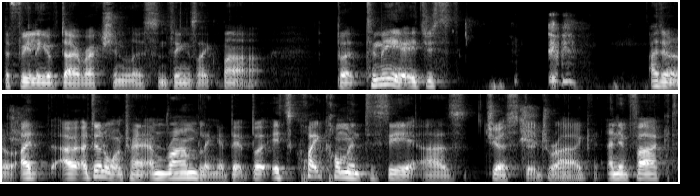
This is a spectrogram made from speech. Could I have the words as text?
the feeling of directionless and things like that. But to me, it just. I don't know. I, I don't know what I'm trying. I'm rambling a bit, but it's quite common to see it as just a drag. And in fact,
